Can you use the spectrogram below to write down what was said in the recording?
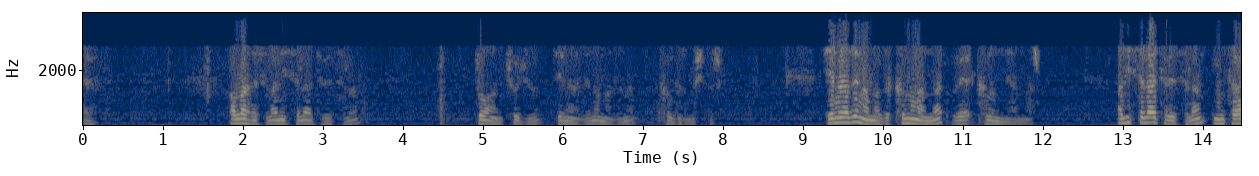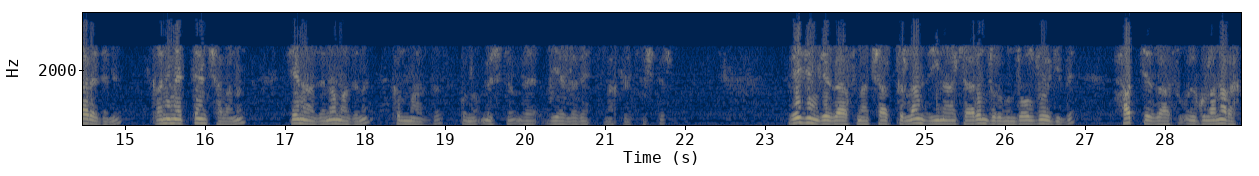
Evet. Allah Resulü Aleyhisselatü Vesselam doğan çocuğu cenaze namazını kıldırmıştır. Cenaze namazı kılınanlar ve kılınmayanlar. Aleyhisselatü Vesselam intihar edenin, ganimetten çalanın cenaze namazını kılmazdı. Bunu Müslüm ve diğerleri nakletmiştir. Rejim cezasına çarptırılan zinakarın durumunda olduğu gibi had cezası uygulanarak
